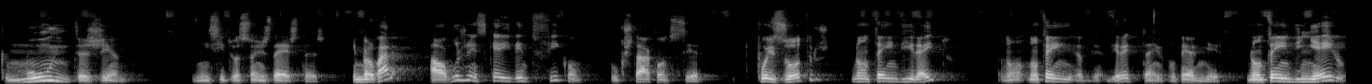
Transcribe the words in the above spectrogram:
que muita gente em situações destas, em primeiro lugar, alguns nem sequer identificam o que está a acontecer. Depois outros não têm direito, não, não têm, direito têm, não têm dinheiro, não têm dinheiro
